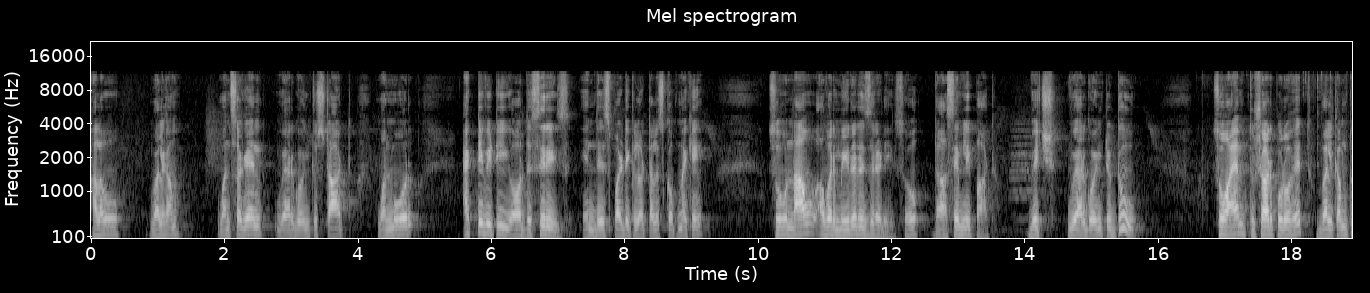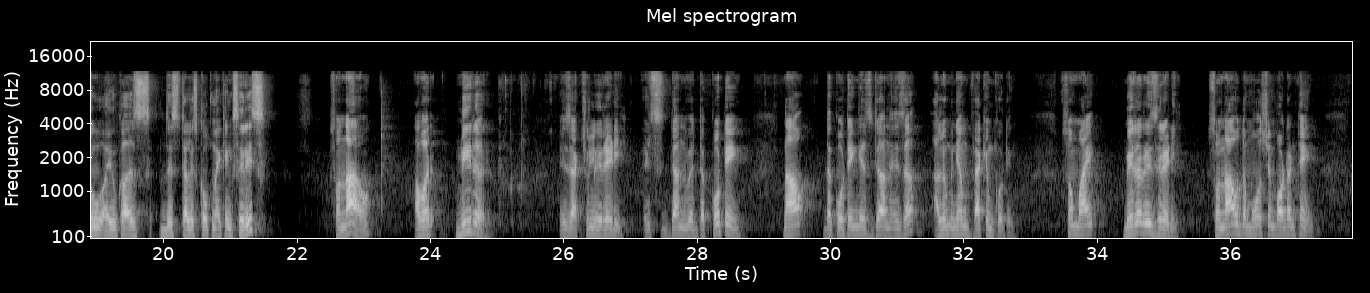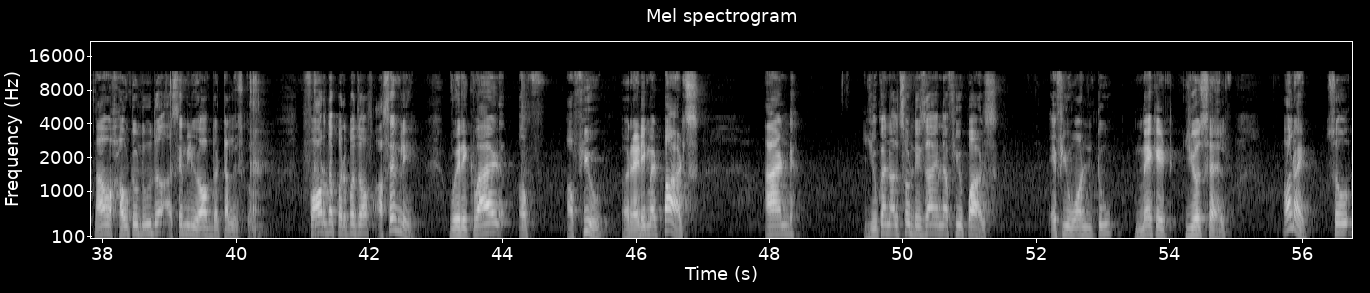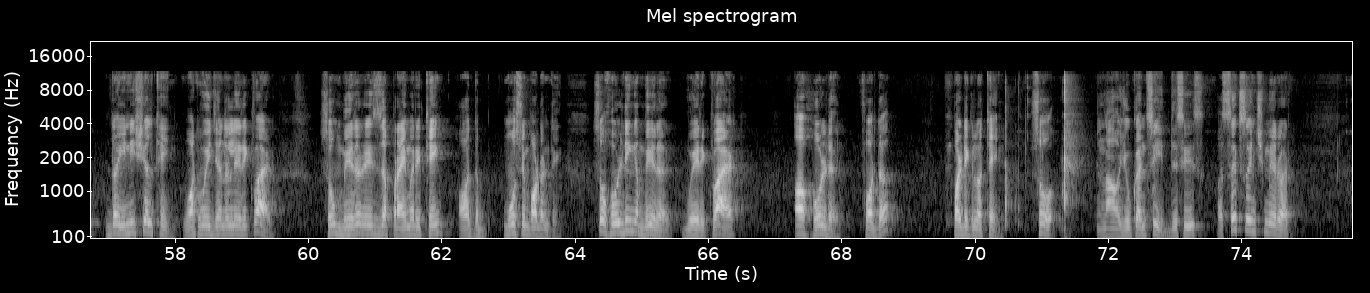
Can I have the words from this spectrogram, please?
Hello, welcome. Once again, we are going to start one more activity or the series in this particular telescope making. So, now our mirror is ready. So, the assembly part which we are going to do. So, I am Tushar Purohit. Welcome to IUCAA's this telescope making series. So, now our mirror is actually ready. It's done with the coating. Now, the coating is done is a aluminum vacuum coating. So, my mirror is ready. So, now the most important thing, now how to do the assembly of the telescope. For the purpose of assembly, we required a, a few ready-made parts and you can also design a few parts if you want to make it yourself. Alright, so the initial thing what we generally require so, mirror is the primary thing or the most important thing. So, holding a mirror we require a holder for the particular thing. So, now you can see this is a 6 inch mirror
